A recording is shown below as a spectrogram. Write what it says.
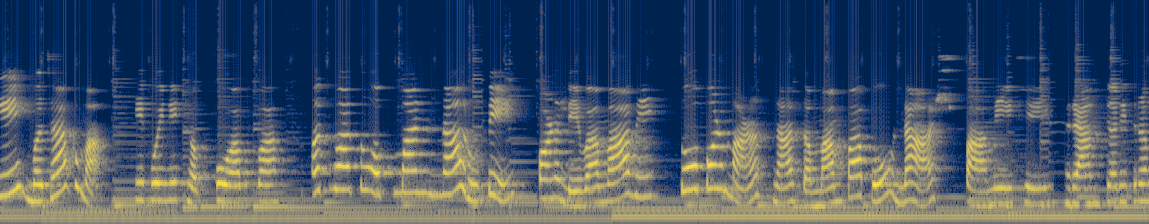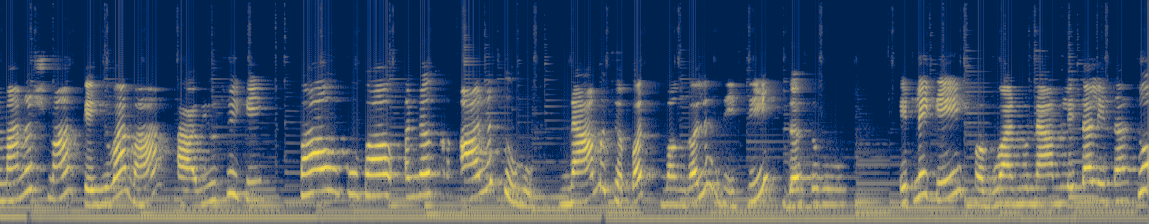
કે મજાકમાં કે કોઈને ઠપકો આપવા અથવા તો અપમાનના રૂપે પણ લેવામાં આવે, તો પણ માણસના તમામ પાપો નાશ પામે છે. રામચરિત્ર માનસમાં કહેવામાં આવ્યું છે કે, ભાવ કુભાવ અનખ આલસુહુ નામ જપત મંગલ દીથી દસહુ એટલે કે ભગવાનનું નામ લેતા લેતા જો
